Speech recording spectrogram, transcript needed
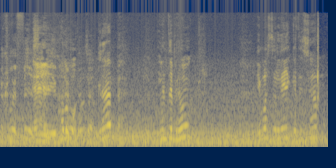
Jag kommer fisa dig Hej, i hallå, plutten sen. grabbar. You must link at the same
